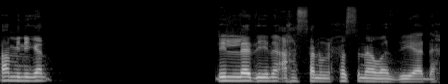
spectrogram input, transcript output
Paham ini kan? Lilladina ahsanul husna wa ziyadah.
